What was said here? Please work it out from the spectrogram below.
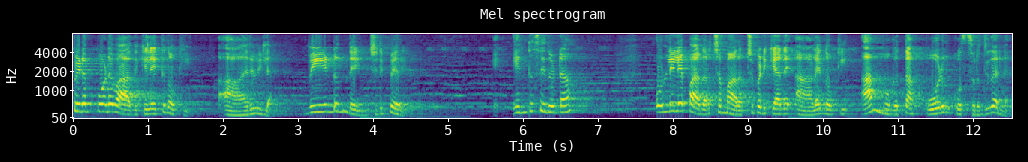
പിടപ്പോടെ വാതിക്കലേക്ക് നോക്കി. ആരുമില്ല. വീണ്ടും നെഞ്ചിരി പേറി. എന്താ ചെയ്തുട്ടാ? ഉള്ളിലെ പതർച്ച മറച്ചു പിടിക്കാതെ ആളെ നോക്കി. ആ മുഖത്ത് അപ്പോഴും കുസൃതി തന്നെ.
